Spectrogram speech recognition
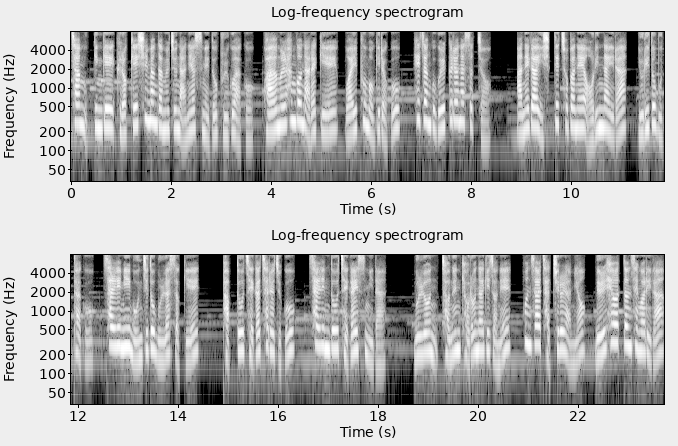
참 웃긴 게 그렇게 실망감을 준 아내였음에도 불구하고 과음을 한 건 알았기에 와이프 먹이려고 해장국을 끓여놨었죠. 아내가 20대 초반의 어린 나이라 요리도 못하고 살림이 뭔지도 몰랐었기에 밥도 제가 차려주고 살림도 제가 했습니다. 물론 저는 결혼하기 전에 혼자 자취를 하며 늘 해왔던 생활이라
